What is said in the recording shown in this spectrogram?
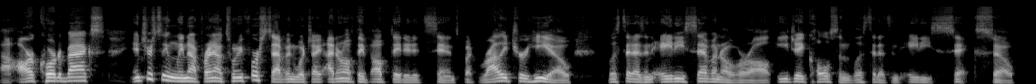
Uh, our quarterbacks, interestingly enough, right now 24 7, which I, I, don't know if they've updated it since, but Riley Trujillo listed as an 87 overall. EJ Colson listed as an 86. So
